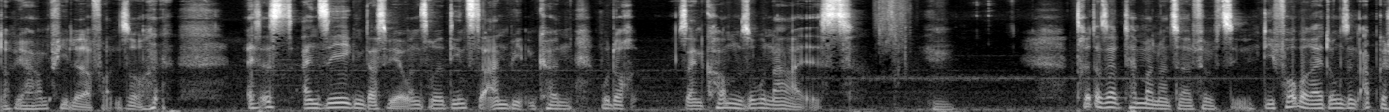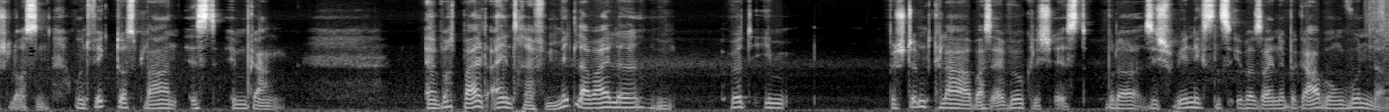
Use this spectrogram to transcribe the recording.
Doch wir haben viele davon, so. Es ist ein Segen, dass wir unsere Dienste anbieten können, wo doch sein Kommen so nahe ist. Hm. 3. September 1915. Die Vorbereitungen sind abgeschlossen und Victors Plan ist im Gang. Er wird bald eintreffen. Mittlerweile wird ihm bestimmt klar, was er wirklich ist, oder sich wenigstens über seine Begabung wundern.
